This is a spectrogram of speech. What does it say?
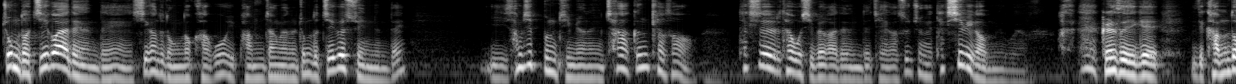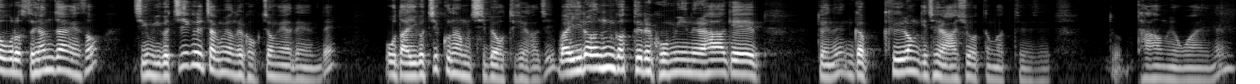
좀 더 찍어야 되는데 시간도 넉넉하고 이 밤 장면을 좀 더 찍을 수 있는데 이 30분 뒤면은 차가 끊겨서 택시를 타고 집에 가야 되는데 제가 수중에 택시비가 없는 거예요. 그래서 이게 이제 감독으로서 현장에서 지금 이거 찍을 장면을 걱정해야 되는데 어, 나 이거 찍고 나면 집에 어떻게 가지? 막 이런 것들을 고민을 하게 되는, 그러니까 그런 게 제일 아쉬웠던 것 같아요. 이제 또 다음 영화에는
